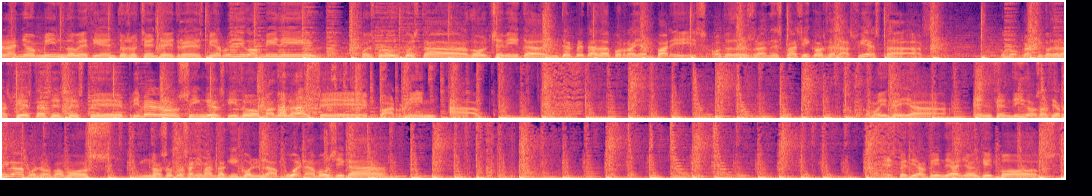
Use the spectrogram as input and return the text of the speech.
el año 1983, Pierluigi Gombini pues produjo esta Dolce Vita, interpretada por Ryan Paris, otro de los grandes clásicos de las fiestas. Como clásico de las fiestas es este primero singles que hizo Madonna, ese Burning Up. Como dice ella, encendidos hacia arriba, pues nos vamos nosotros animando aquí con la buena música. Especial fin de año en Hitbox.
